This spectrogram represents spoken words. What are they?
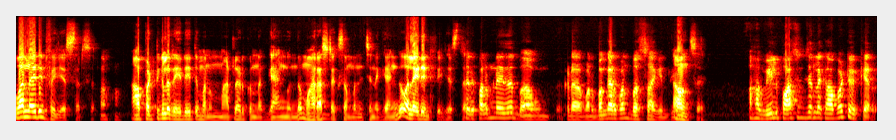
వాళ్ళు ఐడెంటిఫై చేస్తారు సార్. ఆ పర్టికులర్ ఏదైతే మనం మాట్లాడుకున్న గ్యాంగ్ ఉందో మహారాష్ట్రకి సంబంధించిన గ్యాంగ్ వాళ్ళు ఐడెంటిఫై చేస్తారు. సరే పొలంలో ఏదో ఇక్కడ మన బంగారపాలెం బస్సు ఆగింది. అవును సార్. వీళ్ళు పాసింజర్లే కాబట్టి ఎక్కారు.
